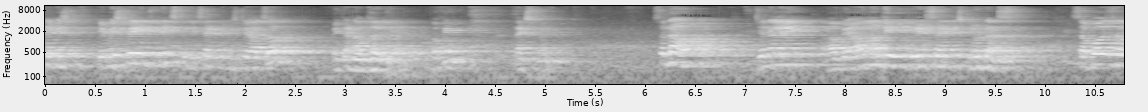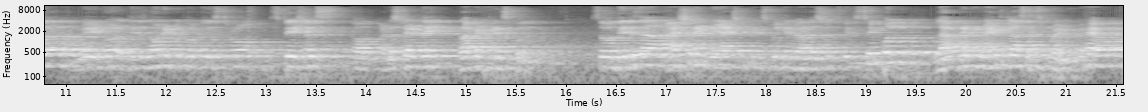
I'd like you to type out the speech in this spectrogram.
chemistry, chemistry is physics, physics and chemistry also we can observe here. Okay. Next one. So now, generally, uh, we all know the great scientist Newton's. Suppose uh, we there is no need to go to ISRO stations to understand the rocket principle. So there is a action and reaction principle can be understood with simple laboratory ninth class experiment. We have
